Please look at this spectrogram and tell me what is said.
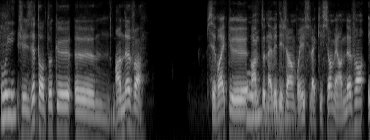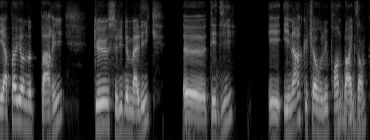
Oui. Je disais tantôt que euh, en 9 ans, c'est vrai que Anton avait déjà envoyé sur la question, mais en 9 ans, il n'y a pas eu un autre pari que celui de Malik, euh, Teddy et Ina que tu as voulu prendre, par exemple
